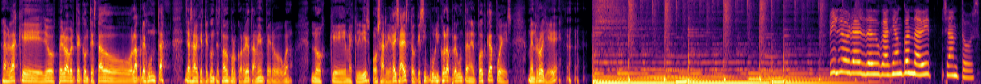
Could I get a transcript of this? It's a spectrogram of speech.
La verdad es que yo espero haberte contestado la pregunta. Ya sabes que te he contestado por correo también, pero bueno, los que me escribís os arriesgáis a esto, que si publico la pregunta en el podcast, pues me enrolle, ¿eh? Píldoras de educación con David Santos.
